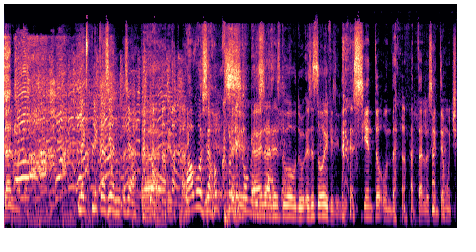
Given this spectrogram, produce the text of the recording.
dálmata. La explicación, o sea, Ah, Vamos a un corte comercial. ese estuvo, ese estuvo difícil. Siento un dálmata, lo siento mucho.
